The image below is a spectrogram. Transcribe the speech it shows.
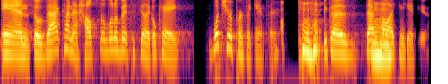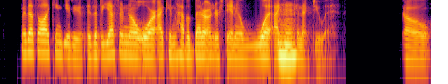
And so that kind of helps a little bit to say, like, okay, what's your perfect answer? because that's all mm-hmm. I can give you. Like that's all I can give you is if a yes or no, or I can have a better understanding of what I can mm-hmm. connect you with. So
